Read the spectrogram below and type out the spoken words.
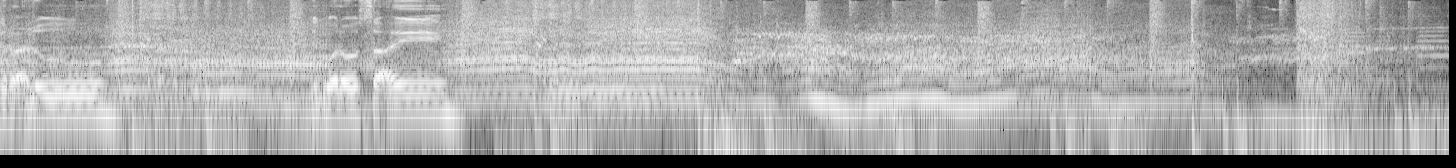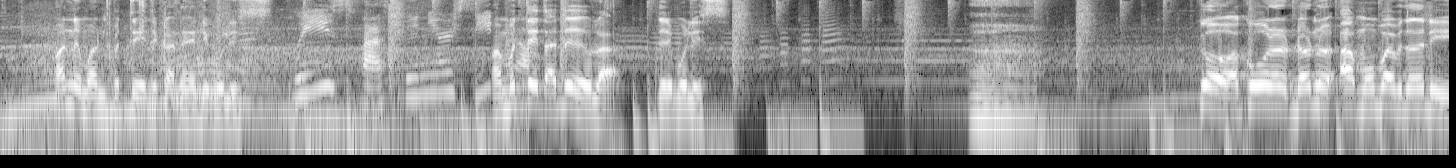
Gerak dulu. Gua dah rosak ni. Mana man petik cakap nak polis? Please fasten your seatbelt. Man petik tak ada pula Jadi polis? Ah. Go, aku download app mobile betul tadi.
